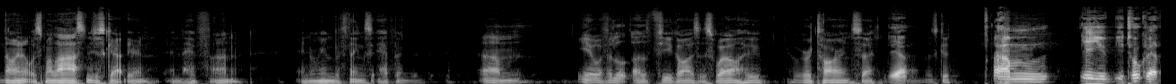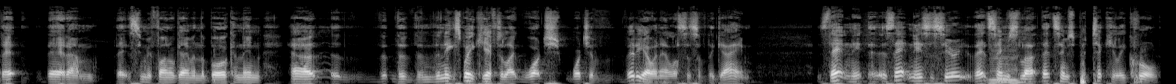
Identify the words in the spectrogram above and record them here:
knowing it was my last and just go out there and, and have fun and, and remember things that happened. And, um, yeah, with a, a few guys as well who, who were retiring. So Yeah. it was good. Um, yeah, you, you talk about that that um that semi final game in the book, and then how uh, the, the, the, the next week you have to like watch watch a video analysis of the game. Is that ne- is that necessary? That seems like that seems particularly cruel.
